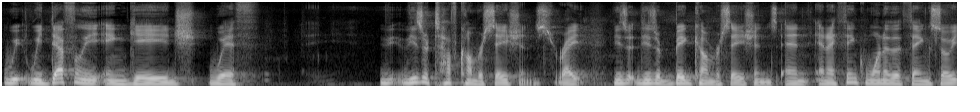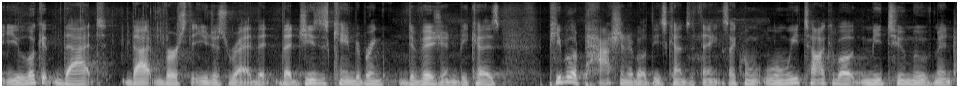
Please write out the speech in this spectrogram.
we we definitely engage with th- these are tough conversations, right? These are these are big conversations, and and I think one of the things. So you look at that that verse that you just read that that Jesus came to bring division because people are passionate about these kinds of things. Like when, when we talk about Me Too movement,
